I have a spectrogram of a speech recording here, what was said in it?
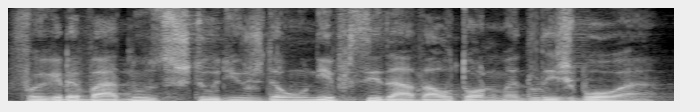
foi gravado nos estúdios da Universidade Autónoma de Lisboa.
